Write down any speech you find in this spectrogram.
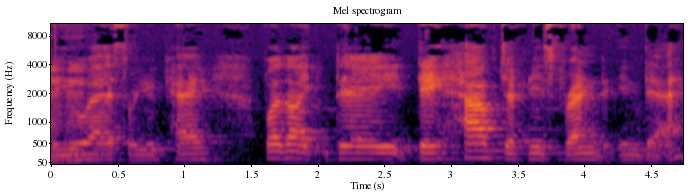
the Mhm. US or UK. But like they they have Japanese friend in there,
